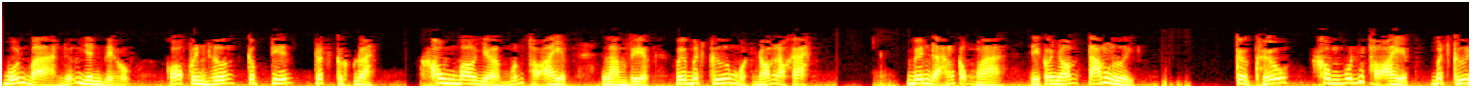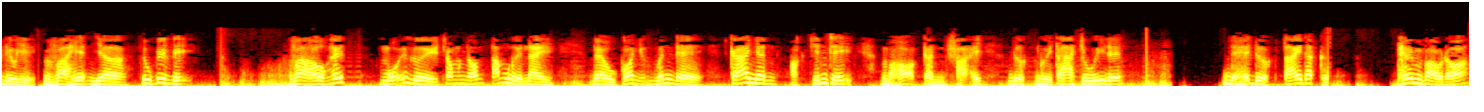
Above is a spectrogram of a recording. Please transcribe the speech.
bốn bà nữ dân biểu có khuynh hướng cấp tiến rất cực đoan, không bao giờ muốn thỏa hiệp làm việc với bất cứ một nhóm nào khác. Bên đảng Cộng Hòa thì có nhóm 8 người cực hữu không muốn thỏa hiệp bất cứ điều gì. Và hiện giờ, thưa quý vị, và hầu hết mỗi người trong nhóm 8 người này đều có những vấn đề cá nhân hoặc chính trị mà họ cần phải được người ta chú ý đến để được tái đắc cử. Thêm vào đó,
